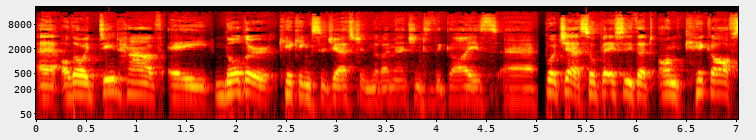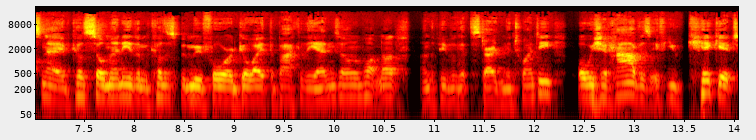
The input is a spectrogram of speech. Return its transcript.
Uh, although I did have a, another kicking suggestion that I mentioned to the guys. Uh, but yeah, so basically that on kickoffs now, because so many of them, because it's been moved forward, go out the back of the end zone and whatnot, and the people get to start in the 20. What we should have is if you kick it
